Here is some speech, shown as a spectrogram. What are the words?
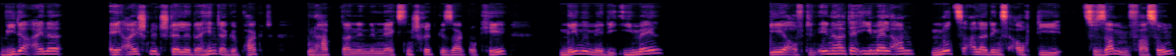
wieder eine AI-Schnittstelle dahinter gepackt und habe dann in dem nächsten Schritt gesagt, okay, nehme mir die E-Mail, gehe auf den Inhalt der E-Mail an, nutze allerdings auch die Zusammenfassung,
